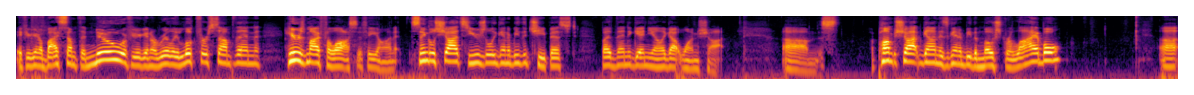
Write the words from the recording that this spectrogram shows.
if you're going to buy something new, or if you're going to really look for something, here's my philosophy on it. Single shot's usually going to be the cheapest, but then again, you only got one shot. Um, a pump shotgun is going to be the most reliable, uh,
